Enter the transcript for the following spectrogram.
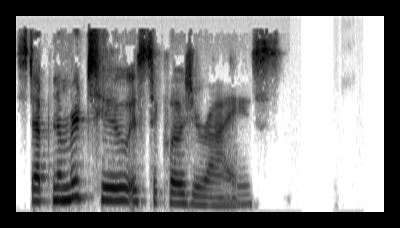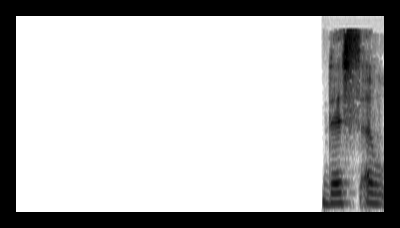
Step number two is to close your eyes. This uh,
